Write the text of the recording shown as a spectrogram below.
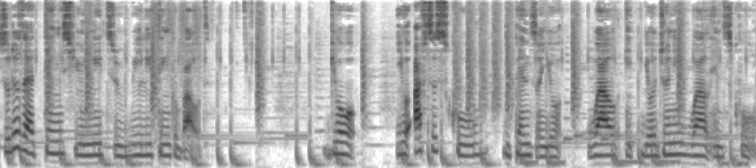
So those are things you need to really think about. Your your after school depends on your while your journey while in school.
